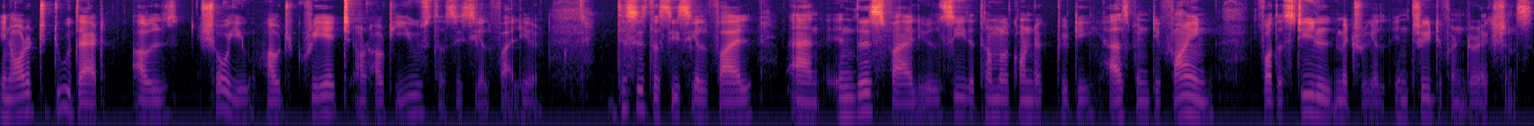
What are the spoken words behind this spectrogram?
In order to do that I will show you how to create or how to use the CCL file here this is the CCL file and in this file you'll see the thermal conductivity has been defined for the steel material in three different directions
